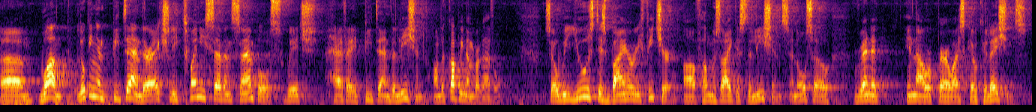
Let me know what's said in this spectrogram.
Um, one, looking at PTEN, there are actually 27 samples which have a PTEN deletion on the copy number level. So we use this binary feature of homozygous deletions and also ran it in our pairwise calculations.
